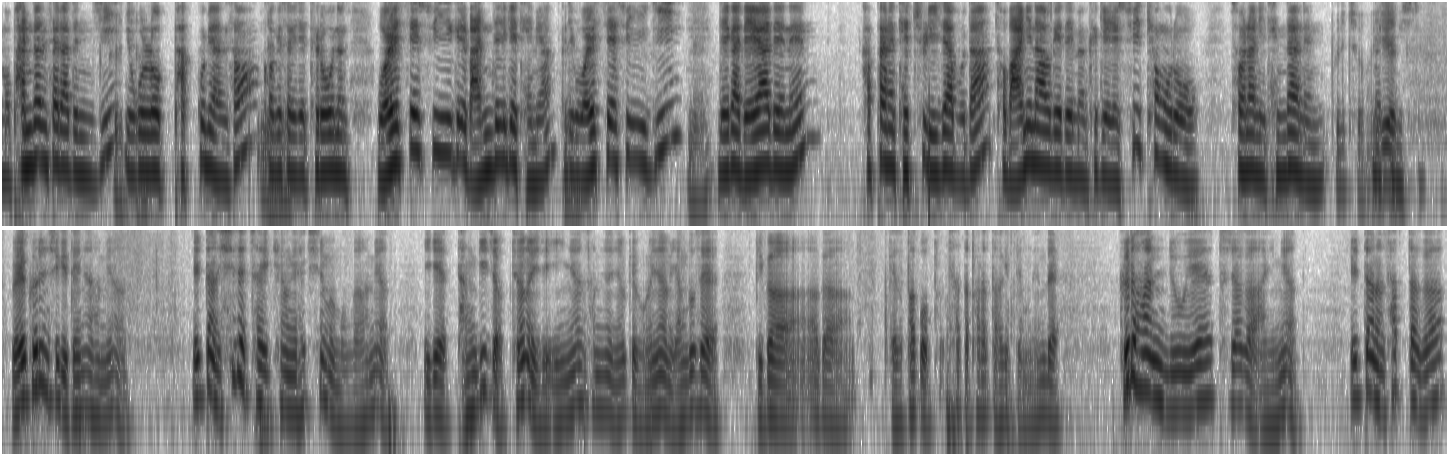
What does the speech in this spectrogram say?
뭐 반전세라든지 그렇죠. 요걸로 바꾸면서 네. 거기서 이제 들어오는 월세 수익을 만들게 되면 그리고 월세 수익이 네. 내가 내야 되는 갚아는 대출 이자보다 더 많이 나오게 되면 그게 이제 수익형으로 전환이 된다는 그렇죠. 말씀이시죠. 왜 그런 식이 되냐 하면 일단 시세 차익형의 핵심은 뭔가 하면 이게 단기적 저는 이제 2년 3년 이렇게 왜냐하면 양도세 비과가 계속 받고 샀다 팔았다 하기 때문에 근데 그러한 류의 투자가 아니면 일단은 샀다가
